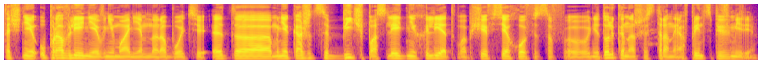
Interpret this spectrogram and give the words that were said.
точнее, управление вниманием на работе, это, мне кажется, бич последних лет вообще всех офисов э, не только нашей страны, а в принципе в мире.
